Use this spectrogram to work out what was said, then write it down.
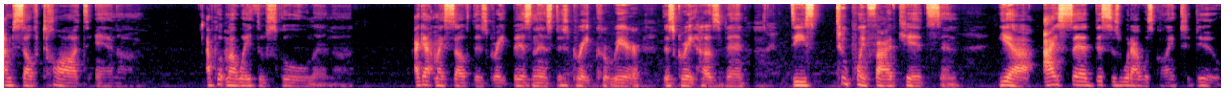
I'm self taught, and um, I put my way through school, and uh, I got myself this great business, this great career, this great husband, these 2.5 kids. And yeah, I said this is what I was going to do.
